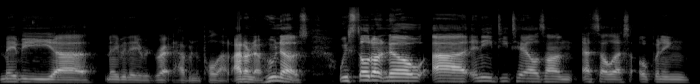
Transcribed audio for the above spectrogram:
maybe uh, maybe they regret having to pull out. I don't know. Who knows? We still don't know uh, any details on SLS opening,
